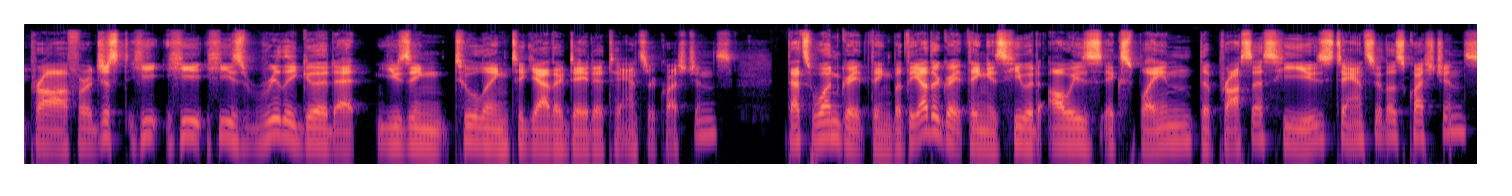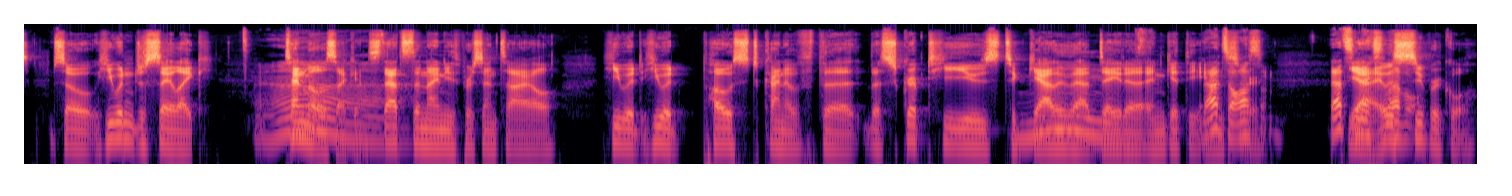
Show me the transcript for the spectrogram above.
pprof or just he he he's really good at using tooling to gather data to answer questions that's one great thing but the other great thing is he would always explain the process he used to answer those questions so he wouldn't just say like 10 milliseconds Ah. that's the 90th percentile he would he would post kind of the the script he used to gather that Mm. data and get the That's answer That's awesome. That's yeah it was level. super cool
